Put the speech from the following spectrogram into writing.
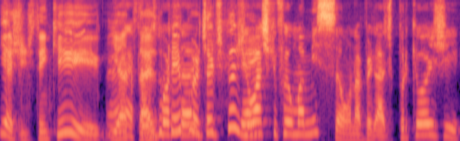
E a gente tem que ir É, atrás do que é importante. importante pra gente. Eu acho que foi uma missão, na verdade, porque hoje,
